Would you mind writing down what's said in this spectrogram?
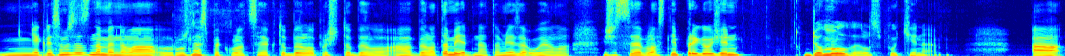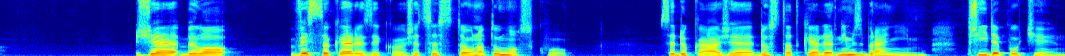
Někde jsem zaznamenala různé spekulace, jak to bylo, proč to bylo a byla tam jedna, ta mě zaujala, že se vlastně Prigožin domluvil s Putinem a že bylo vysoké riziko, že cestou na tu Moskvu se dokáže dostat k jaderným zbraním. Přijde Putin,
